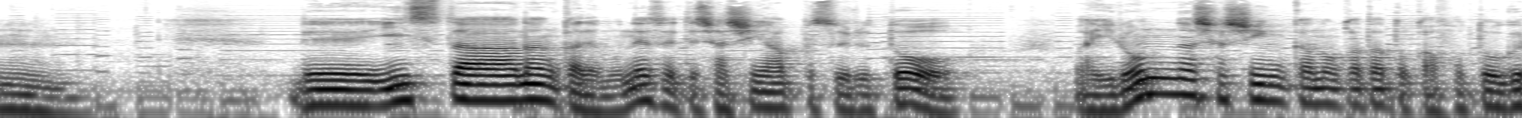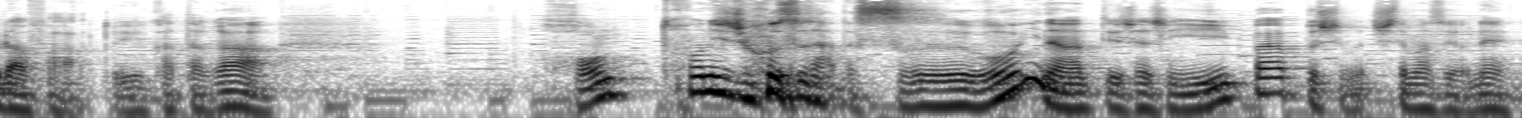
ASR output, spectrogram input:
うん、でインスタなんかでもねそうやって写真アップすると、まあ、いろんな写真家の方とかフォトグラファーという方が本当に上手だすごいなっていう写真いっぱいアップしてますよね、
